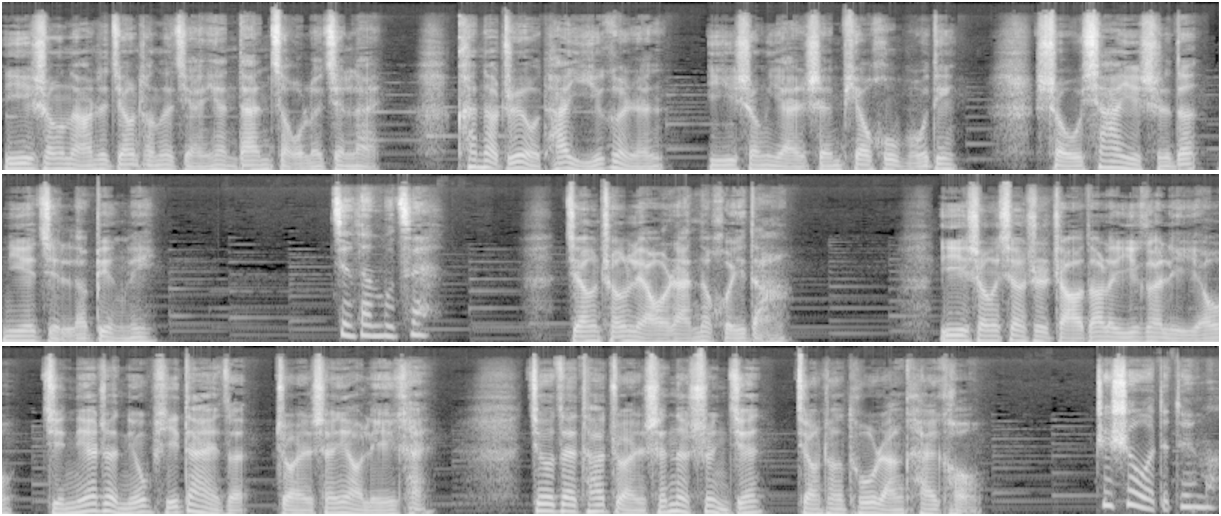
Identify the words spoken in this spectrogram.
医生拿着江城的检验单走了进来，看到只有他一个人，医生眼神飘忽不定，手下意识地捏紧了病历。简凡不在，江城了然的回答。医生像是找到了一个理由，紧捏着牛皮袋子，转身要离开。就在他转身的瞬间，江城突然开口：“这是我的，对吗？”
